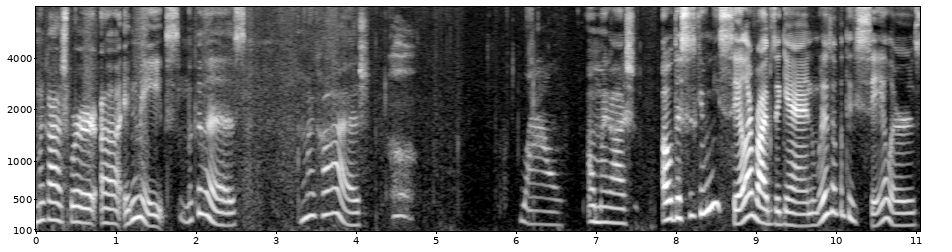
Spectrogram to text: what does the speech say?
Oh my gosh, we're uh, inmates. Look at this. Oh my gosh. Wow. Oh my gosh. Oh, this is giving me sailor vibes again. What is up with these sailors?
